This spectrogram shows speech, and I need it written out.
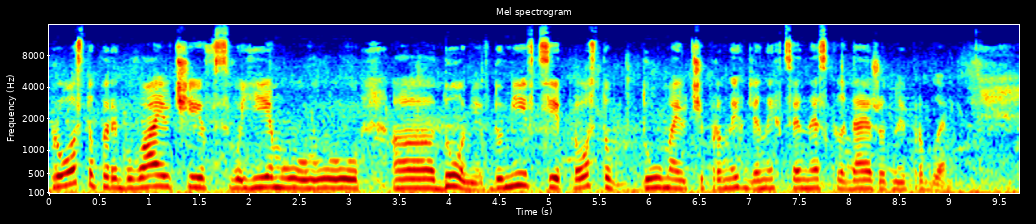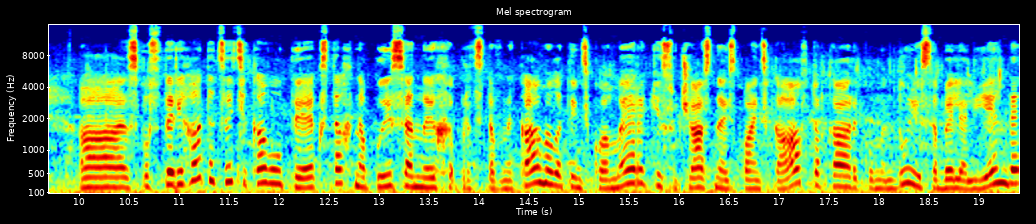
просто перебуваючи в своєму е, домі, в домівці, просто думаючи про них, для них це не складає жодної проблеми. Спостерігати це цікаво у текстах, написаних представниками Латинської Америки. Сучасна іспанська авторка рекомендує Ісабель Альєнде,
